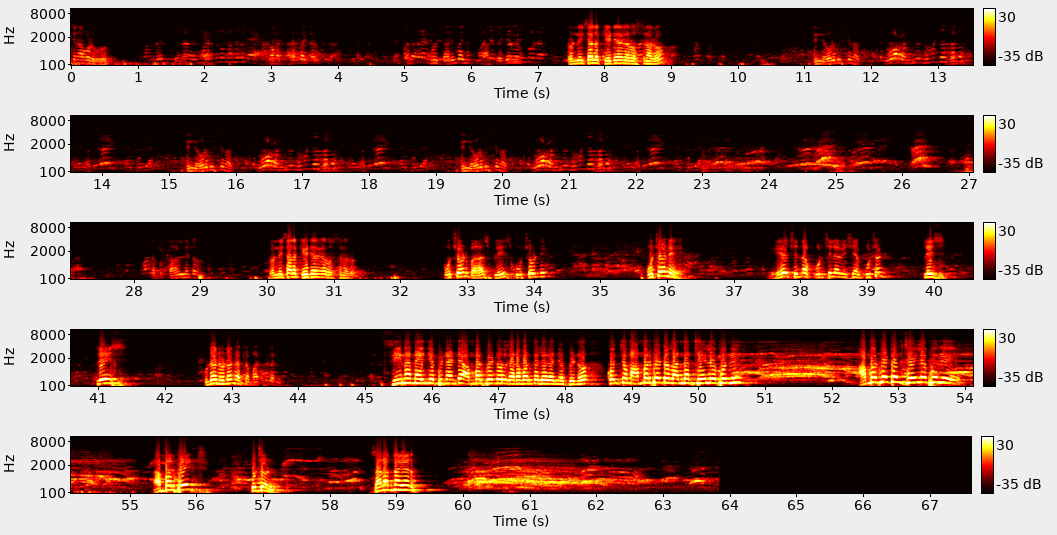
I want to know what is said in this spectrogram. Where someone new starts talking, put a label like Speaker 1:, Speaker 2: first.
Speaker 1: ఇచ్చిన కొడుకు రెండు నిమిషాల్లో కేటీఆర్ గారు వస్తున్నారు. నిన్ను ఎవరు పిలిచారు అసలు? నిన్ను ఎవరు పిలిచారు అసలు? నిన్ను ఎవరు పిలిచారు అసలు? ఇప్పుడు తమిళ తింటారు రెండు నిమిషాల్లో కేటీఆర్ గారు వస్తున్నారు.
Speaker 2: కూర్చోండి బాస్ ప్లీజ్ కూర్చోండి. కూర్చోండి. ఏ చిన్న కుర్చీల విషయం కూర్చోండి ప్లీజ్ ప్లీజ్ ఉండండి ఉండండి అట్లా మాట్లాడండి.
Speaker 3: సీనన్న ఏం చెప్పిండంటే అంబర్పేట వాళ్ళు కనబడతలేరు అని చెప్పిండు. కొంచెం అంబర్పేట వాళ్ళు అందరు చేయలేపుని అంబర్పేట వాళ్ళు చేయలేపుని
Speaker 2: అంబర్పేట్ కూర్చోండి. సనత్ నగర్.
